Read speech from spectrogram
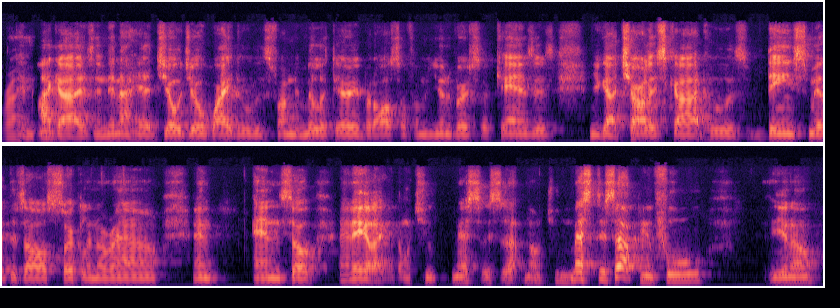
right. and my guys. And then I had JoJo White, who was from the military, but also from the University of Kansas. And you got Charlie Scott, who was Dean Smith, is all circling around. And and so, and they're like, don't you mess this up. Don't you mess this up, you fool. You know?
